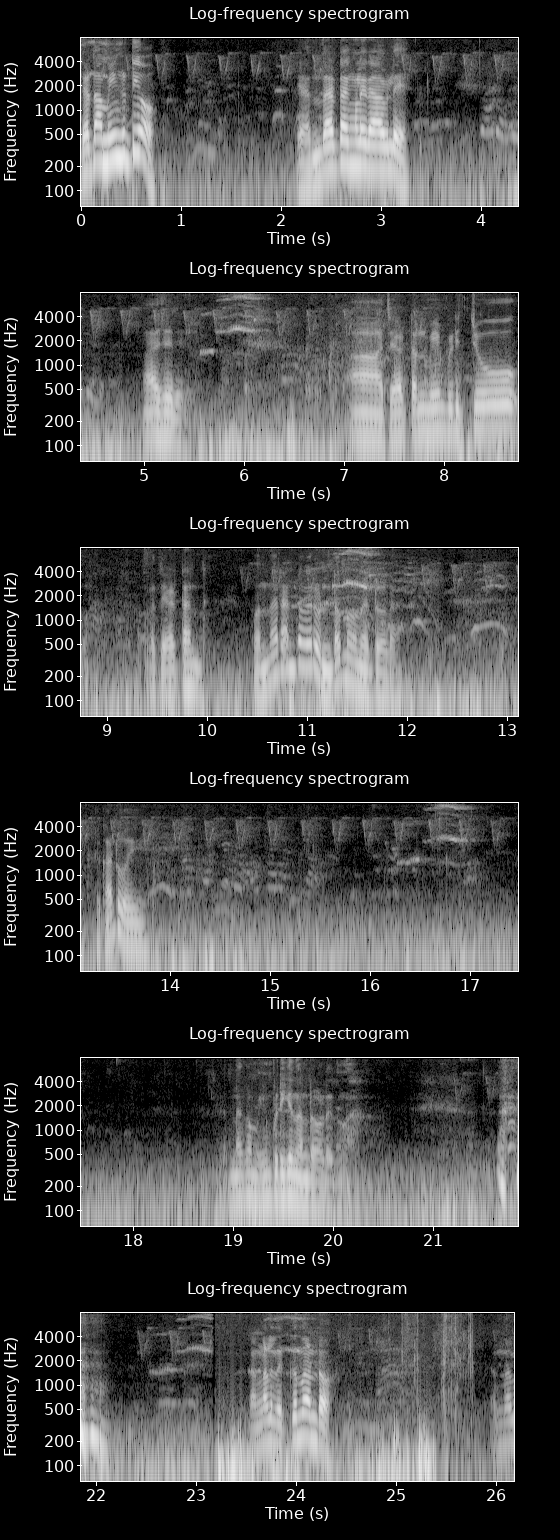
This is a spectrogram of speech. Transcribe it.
ചേട്ടാ മീൻ കിട്ടിയോ? എന്താട്ടാ നിങ്ങൾ രാവിലെ? ആ ശരി. ആ ചേട്ടൻ മീൻ പിടിച്ചു. ചേട്ടന്റെ ചേട്ടൻ ഒന്നോ രണ്ട് പേരുണ്ടെന്ന് തോന്നിട്ട് ഇവിടെ എങ്ങോട്ട് പോയി. ചേട്ടനൊക്കെ മീൻ പിടിക്കുന്നുണ്ടോ അവിടെ ഇരുന്ന്? ഞങ്ങൾ നിൽക്കുന്നുണ്ടോ ഞങ്ങൾ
